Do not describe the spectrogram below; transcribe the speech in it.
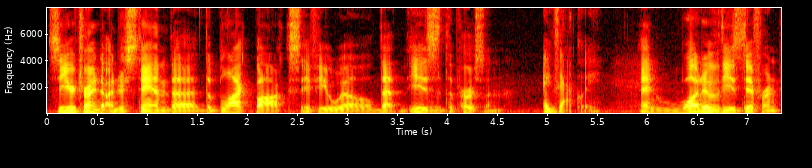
So you're trying to understand the the black box, if you will, that is the person. Exactly. And what of these different,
